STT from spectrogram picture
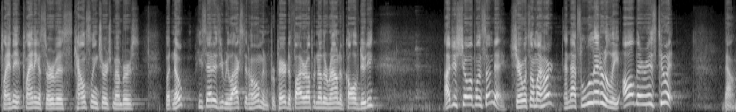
planning, planning a service, counseling church members. But nope, he said as he relaxed at home and prepared to fire up another round of Call of Duty. I just show up on Sunday, share what's on my heart, and that's literally all there is to it. Now,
